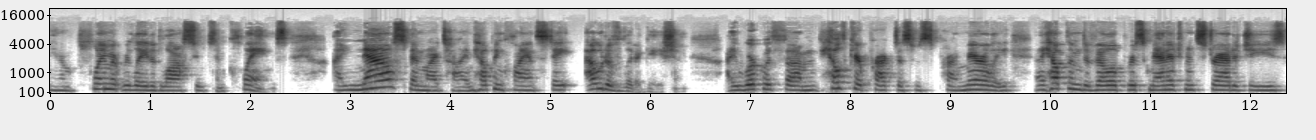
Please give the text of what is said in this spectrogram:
in employment related lawsuits and claims. I now spend my time helping clients stay out of litigation. I work with um, healthcare practices primarily, and I help them develop risk management strategies,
